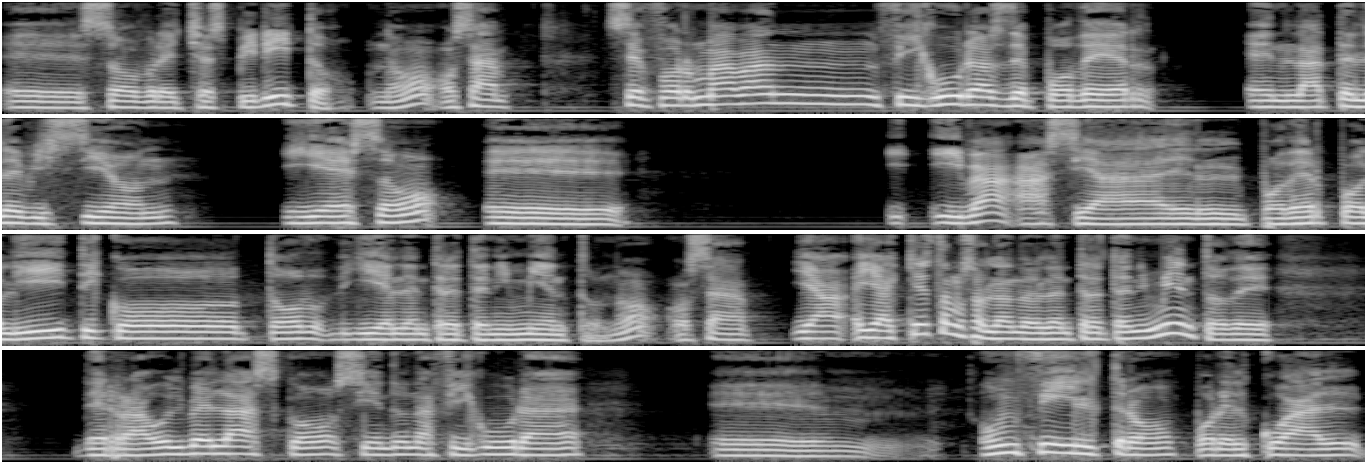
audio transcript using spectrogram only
eh, sobre Chespirito, ¿no? O sea, se formaban figuras de poder en la televisión y eso eh, iba hacia el poder político y el entretenimiento, ¿no? O sea, y, y aquí estamos hablando del entretenimiento de, de Raúl Velasco siendo una figura, eh, un filtro por el cual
